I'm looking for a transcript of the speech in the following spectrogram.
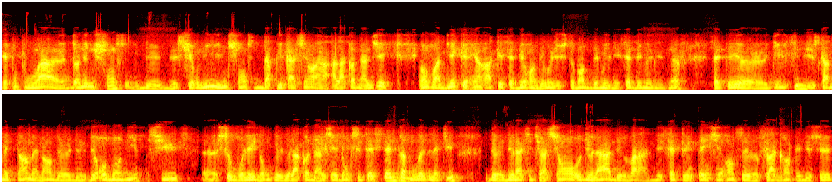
et pour pouvoir euh, donner une chance de, survie, une chance d'application à, la Côte d'Alger. On voit bien que rien raté ces deux rendez-vous, justement, 2017-2019. C'était euh, difficile jusqu'à maintenant, maintenant de, rebondir sur euh, ce volet donc, de, la Côte d'Alger. Donc c'était une très mauvaise lecture de, la situation au-delà de, voilà, de cette ingérence flagrante et de ce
